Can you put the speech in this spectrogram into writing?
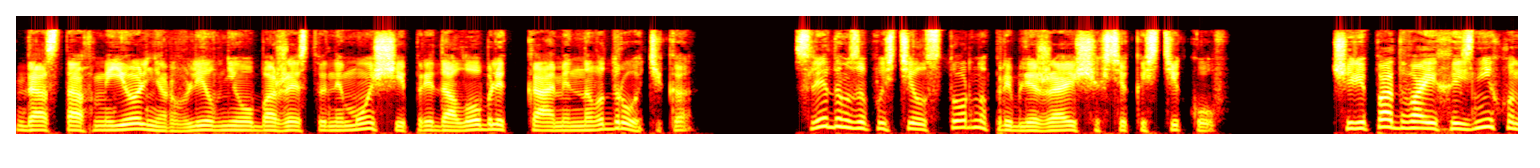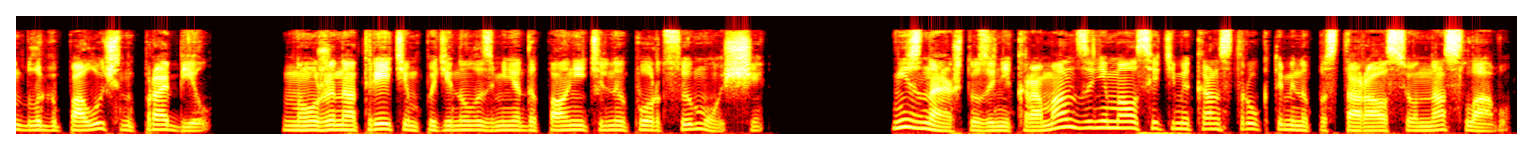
Достав Мьёльнир, влил в него божественной мощи и придал облик каменного дротика. Следом запустил в сторону приближающихся костяков. Черепа двоих из них он благополучно пробил, но уже на третьем потянул из меня дополнительную порцию мощи. Не знаю, что за некромант занимался этими конструктами, но постарался он на славу.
